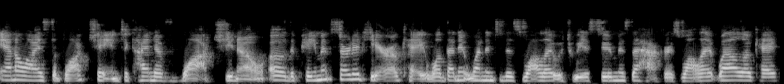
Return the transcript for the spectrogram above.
analyze the blockchain to kind of watch, you know, oh, the payment started here. Okay, well, then it went into this wallet, which we assume is the hacker's wallet. Well, okay,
